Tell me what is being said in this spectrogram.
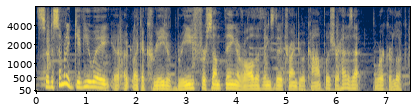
So, does somebody give you a, a, like a creative brief or something of all the things they're trying to accomplish, or how does that work or look?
